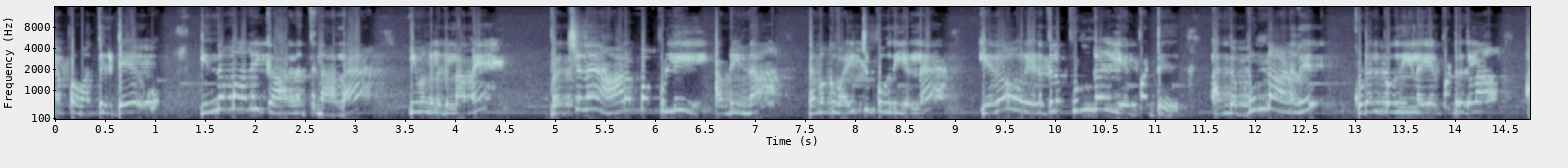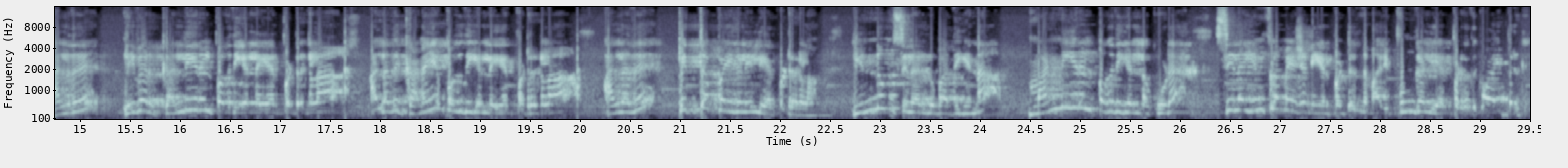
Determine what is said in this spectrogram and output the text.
ஏப்பம் வந்துகிட்டே இருக்கும். இந்த மாதிரி காரணத்தினால இவங்களுக்கு எல்லாமே பிரச்சனை ஆரம்ப புள்ளி அப்படின்னா நமக்கு வயிற்று பகுதிகளில் ஏதோ ஒரு இடத்துல புண்கள் ஏற்பட்டு அந்த புண்ணானது குடல் பகுதியில் ஏற்பட்டிருக்கலாம் அல்லது லிவர் கல்லீரல் பகுதிகளில் ஏற்பட்டிருக்கலாம் அல்லது கணைய பகுதிகளில் ஏற்பட்டிருக்கலாம் அல்லது பித்தப்பைகளில் ஏற்பட்டிருக்கலாம். இன்னும் சிலருக்கு பார்த்தீங்கன்னா மண்ணீரல் பகுதிகளில் கூட சில இன்ஃப்ளமேஷன் ஏற்பட்டு இந்த மாதிரி புண்கள் ஏற்படுறதுக்கு வாய்ப்பு இருக்கு.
